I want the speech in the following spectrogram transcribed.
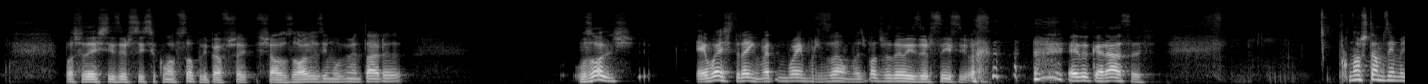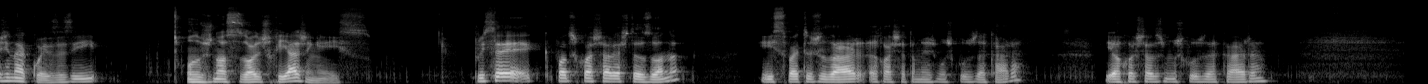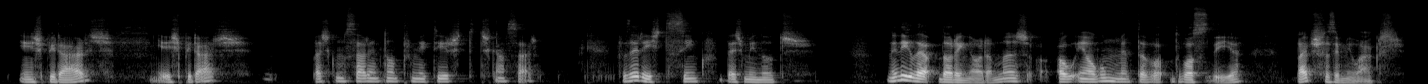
Podes fazer este exercício com uma pessoa, pedir para fechar, os olhos e movimentar eh, os olhos. É bem estranho, mete-me boa impressão, mas podes fazer o exercício. é do caraças. Porque nós estamos a imaginar coisas e os nossos olhos reagem a isso. Por isso é que podes relaxar esta zona e isso vai-te ajudar a relaxar também os músculos da cara. E ao relaxar os músculos da cara, inspirares e expirares, vais começar então a permitir-te descansar. Fazer isto 5, 10 minutos, nem digo de hora em hora, mas em algum momento do vosso dia, vai-vos fazer milagres.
